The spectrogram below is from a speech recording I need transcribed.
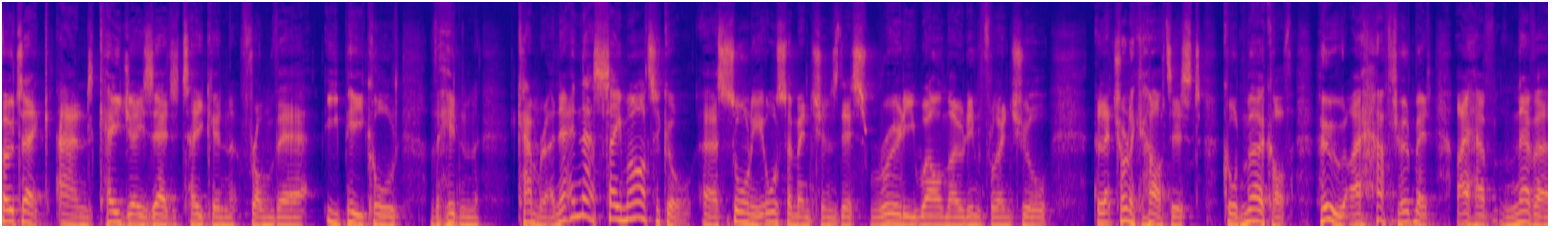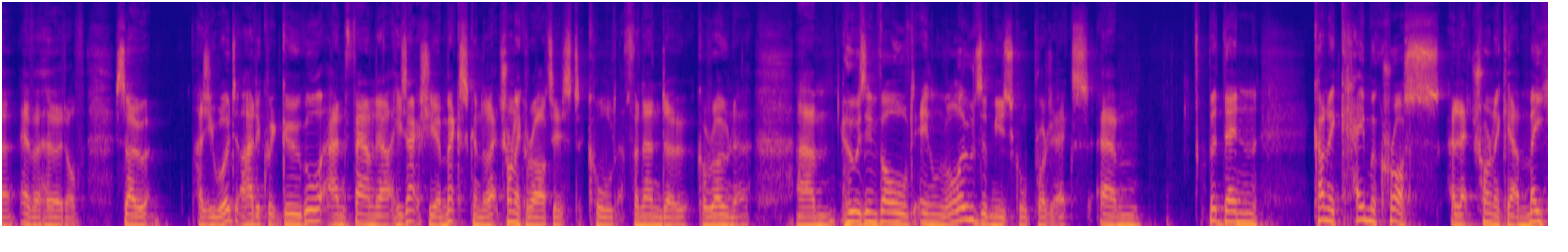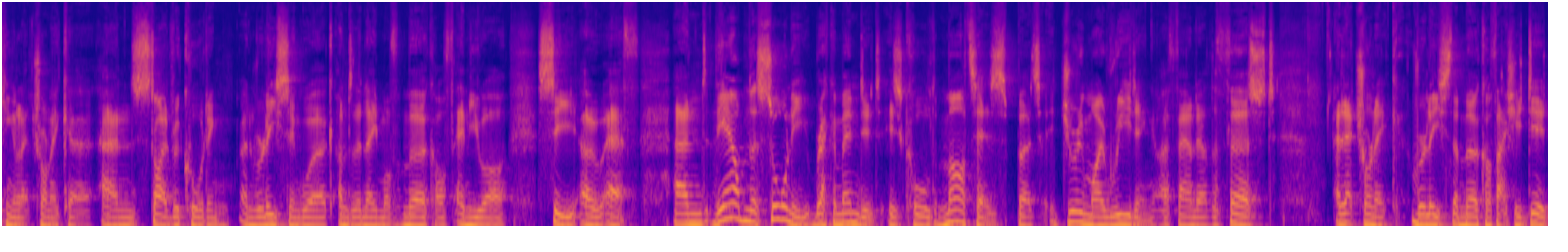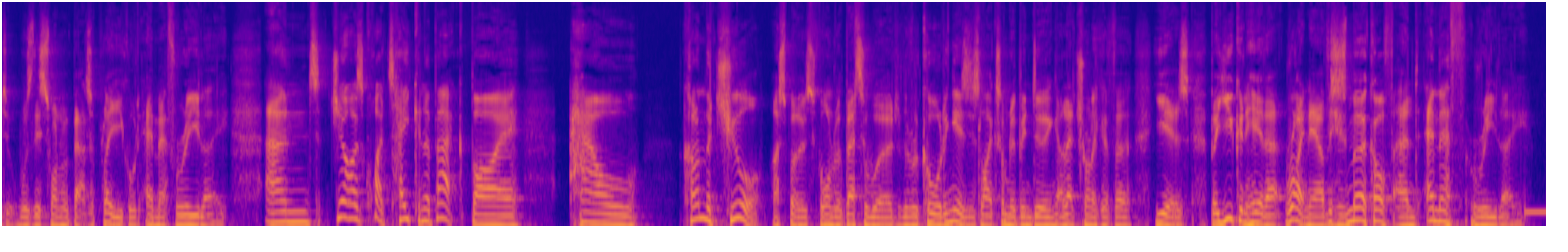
Photek and KJZ taken from their EP called The Hidden Camera. Now, in that same article, uh, also mentions this really well known, influential electronic artist called Murcof, who I have to admit I have never ever heard of. So, as you would, I had a quick Google and found out he's actually a Mexican electronic artist called Fernando Corona, um, who was involved in loads of musical projects. Um, but then kind of came across electronica, making electronica, and started recording and releasing work under the name of Murcof, M U R C O F. And the album that Sawhney recommended is called Martes, but during my reading, I found out the first electronic release that Murcof actually did was this one I'm about to play you called MF Relay. And you know, I was quite taken aback by how kind of mature, I suppose, for want of a better word, the recording is. It's like somebody had been doing electronica for years. But you can hear that right now. This is Murcof and MF Relay.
